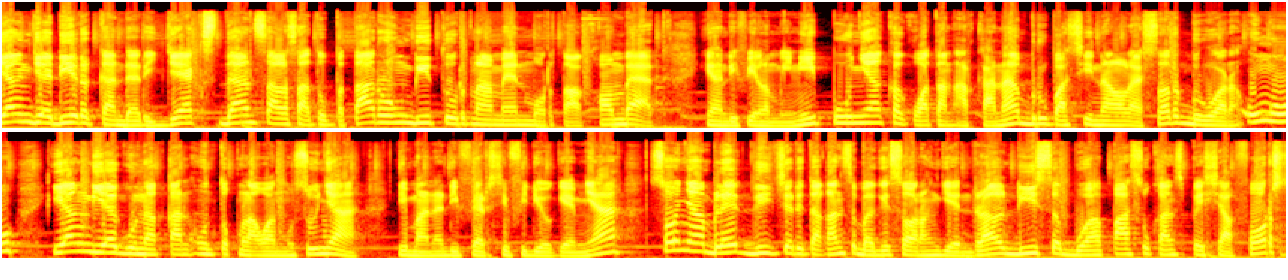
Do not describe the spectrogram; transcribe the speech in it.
yang jadi rekan dari Jax dan salah satu petarung di turnamen Mortal Kombat. Yang di film ini punya kekuatan arkana berupa sinar laser berwarna ungu yang dia gunakan untuk melawan musuhnya. Di mana di versi video gamenya, Sonya Blade diceritakan sebagai seorang jenderal di sebuah pasukan Special Force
